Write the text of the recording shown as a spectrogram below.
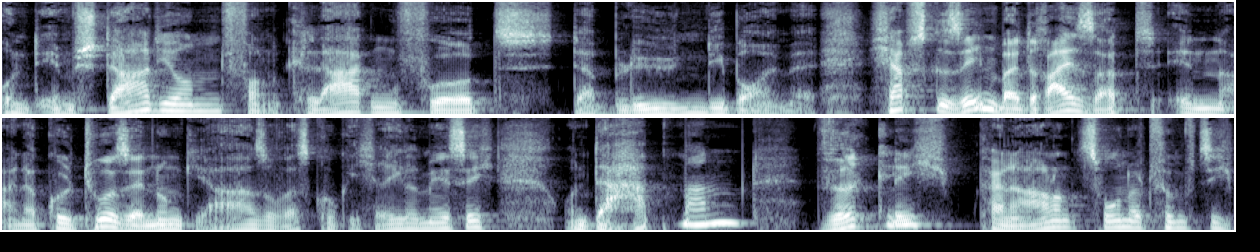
Und im Stadion von Klagenfurt, da blühen die Bäume. Ich habe es gesehen bei Dreisat in einer Kultursendung. Ja, sowas gucke ich regelmäßig. Und da hat man wirklich, keine Ahnung, 250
